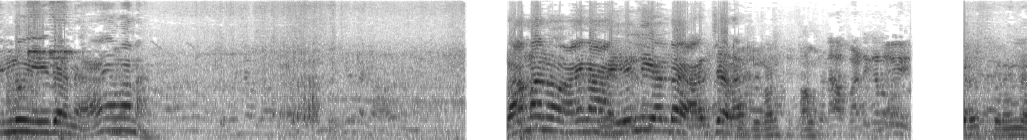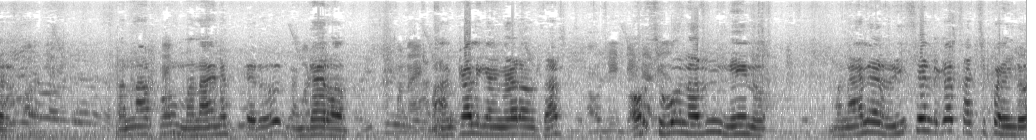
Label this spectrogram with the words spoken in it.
ఇల్లు ఇదేనా ఏమన్నా? రామాను ఆయన ఏంది అంత అరిచారా సురేందర్. సన్నాపు మా నాయన పేరు గంగారాం. మా Ankali Gangaram sir. House owner నేను. మా నాయన రీసెంట్గా చచ్చిపోయిండు.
